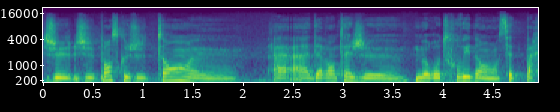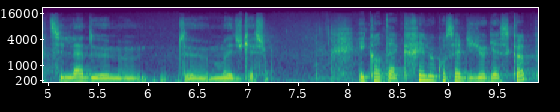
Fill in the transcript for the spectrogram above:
je, je, pense que je tends euh, à, davantage euh, me retrouver dans cette partie-là de, de mon éducation. Et quand tu as créé le concept du Yogascope,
